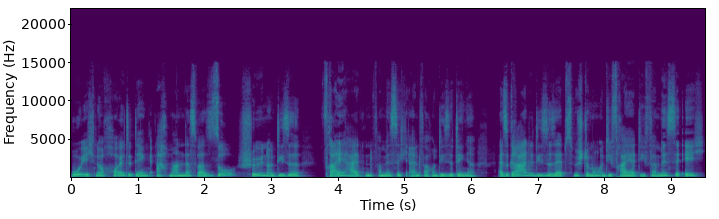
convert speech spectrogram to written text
wo ich noch heute denke, ach Mann, das war so schön und diese Freiheiten vermisse ich einfach und diese Dinge. Also gerade diese Selbstbestimmung und die Freiheit, die vermisse ich,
